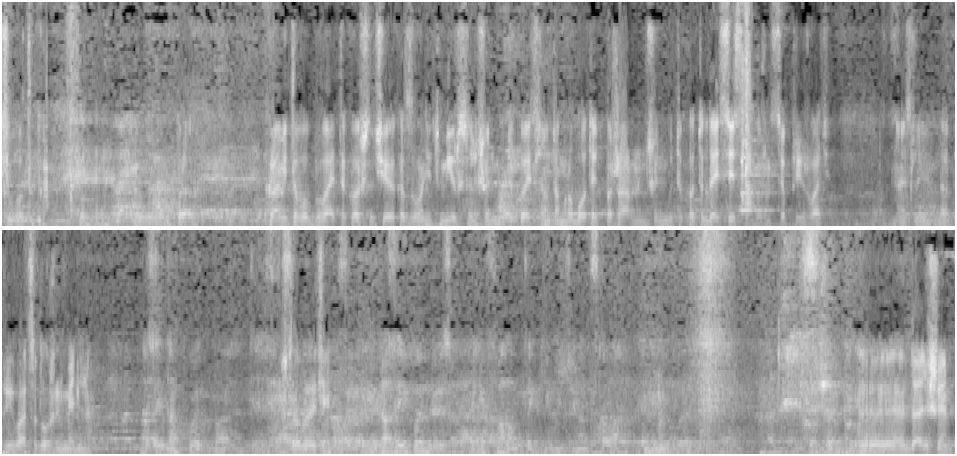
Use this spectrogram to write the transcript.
Субботу. Кроме того, бывает такое, что человека звонит мир или что-нибудь такое, если он там работает пожарным, что-нибудь такое, тогда, естественно, должен все прервать. Но если да, прерваться должен немедленно. Что вы говорите? Телефоном таким. Э, дальше.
